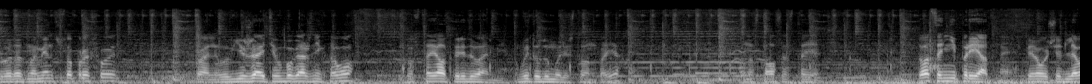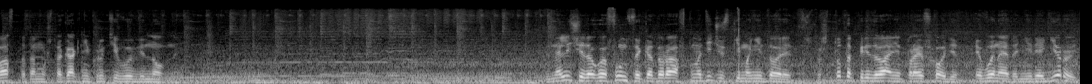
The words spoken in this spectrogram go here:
И в этот момент что происходит? Правильно, вы въезжаете в багажник того, кто стоял перед вами. Вы-то думали, что он поехал, остался стоять. Ситуация неприятная, в первую очередь для вас, потому что как ни крути, вы виновны. При наличии такой функции, которая автоматически мониторит, что что-то перед вами происходит, и вы на это не реагируете,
